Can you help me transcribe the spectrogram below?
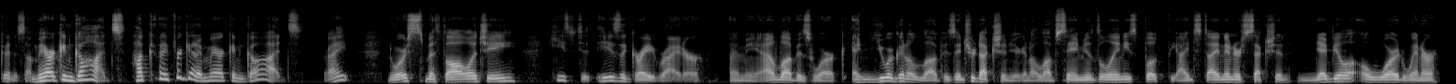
goodness, American Gods. How could I forget American Gods? Right? Norse mythology. He's just, he's a great writer. I mean, I love his work, and you are going to love his introduction. You're going to love Samuel Delany's book, The Einstein Intersection, Nebula Award winner.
